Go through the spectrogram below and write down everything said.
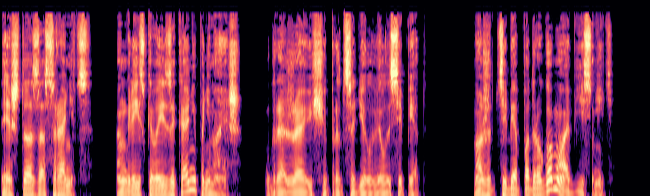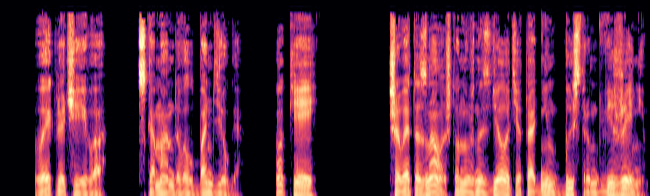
«Ты что, засранец, английского языка не понимаешь?» — угрожающе процедил велосипед. «Может, тебе по-другому объяснить?» «Выключи его», — скомандовал бандюга. «Окей». Шевета знала, что нужно сделать это одним быстрым движением,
